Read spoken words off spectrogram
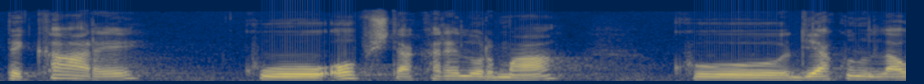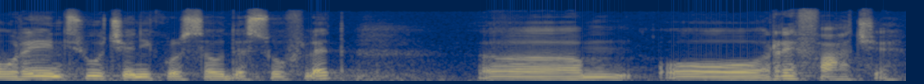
pe care, cu obștea care îl urma, cu diaconul Laurențiu, ucenicul său de suflet, uh, o reface.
